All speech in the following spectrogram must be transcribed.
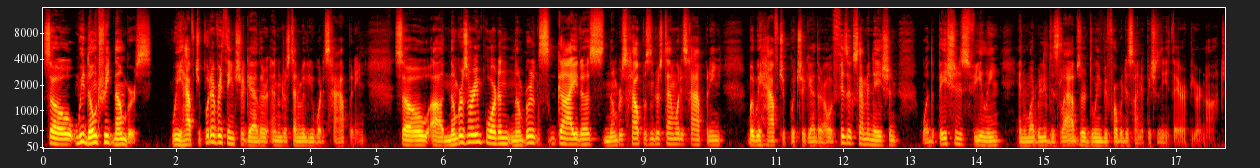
So we don't treat numbers. We have to put everything together and understand really what is happening. So uh, numbers are important. Numbers guide us. Numbers help us understand what is happening. But we have to put together our physical examination, what the patient is feeling, and what really these labs are doing before we decide if patients need therapy or not.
